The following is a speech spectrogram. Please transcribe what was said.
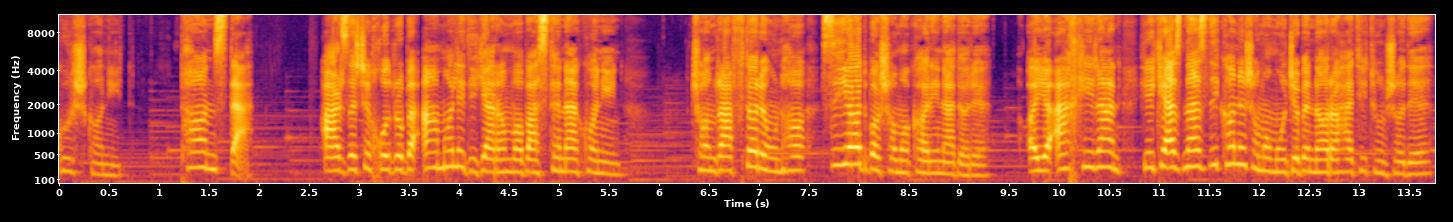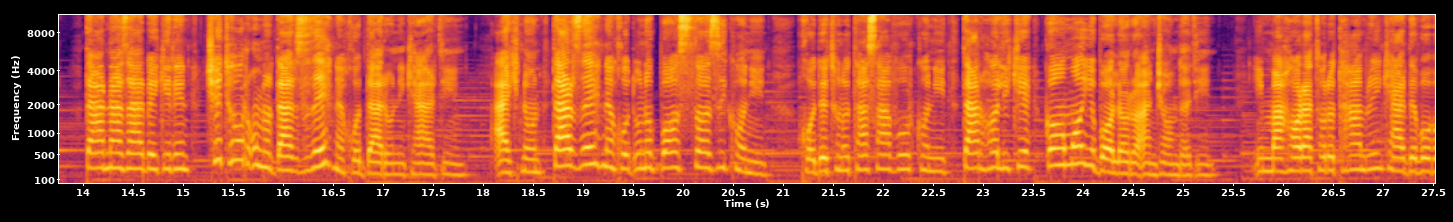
گوش کنید. پانزده ارزش خود رو به اعمال دیگران وابسته نکنین چون رفتار اونها زیاد با شما کاری نداره. آیا اخیرا یکی از نزدیکان شما موجب ناراحتیتون شده؟ در نظر بگیرین چطور اون رو در ذهن خود درونی کردین؟ اکنون در ذهن خود اونو بازسازی کنین خودتون رو تصور کنید در حالی که گامای بالا رو انجام دادین. این مهارت ها رو تمرین کرده و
